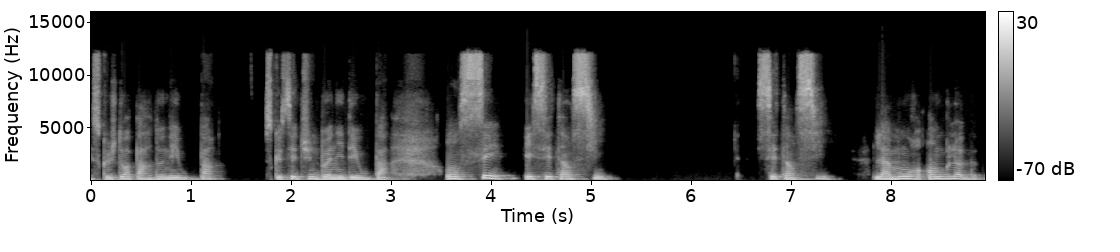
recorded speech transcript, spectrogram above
Est-ce que je dois pardonner ou pas? Est-ce que c'est une bonne idée ou pas? On sait, et c'est ainsi. C'est ainsi. L'amour englobe.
